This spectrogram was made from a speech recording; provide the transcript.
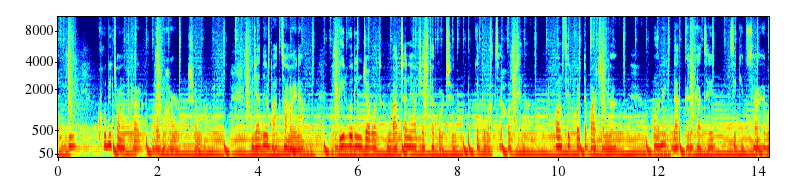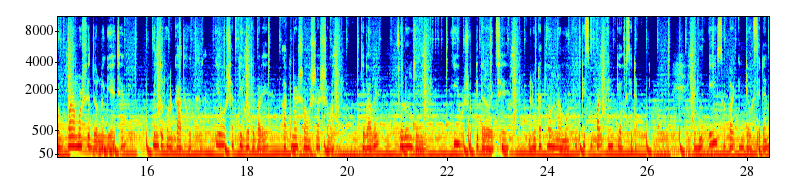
একটি খুবই চমৎকার ব্যবহার সম্পর্কে। যাদের বাচ্চা হয় না, দীর্ঘদিন যাবৎ বাচ্চা নেওয়ার চেষ্টা করছেন কিন্তু বাচ্চা হচ্ছে না। কনসেপ্ট করতে পারছেন না। অনেক ডাক্তারের কাছে চিকিৎসা এবং পরামর্শের জন্য গিয়েছেন কিন্তু কোনো কাজ হচ্ছে না। এই ওষুধটি হতে পারে আপনার সমস্যার সমাধান। কীভাবে? চলুন জেনে এই ওষুধটিতে রয়েছে গ্লুটাথিয়ন নামক একটি সুপার অ্যান্টিঅক্সিডেন্ট এবং এই সুপার অ্যান্টিঅক্সিডেন্ট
